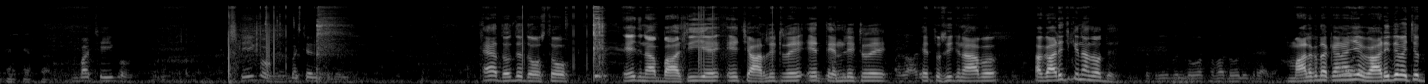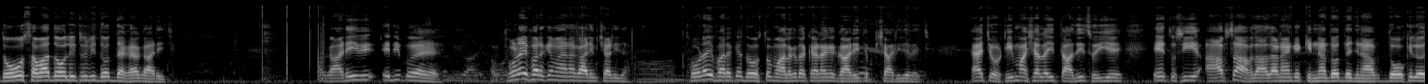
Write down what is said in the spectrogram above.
ਥਣ ਫਿਰ ਚੈੱਕ ਕਰ ਬਸ ਠੀਕ ਹੋ ਗਿਆ। ਠੀਕ ਹੋ ਗਿਆ। ਬੱਚੇ ਨੂੰ ਛੱਡੋ। ਇਹ ਦੁੱਧ ਦੋਸਤੋ ਇਹ ਜਨਾਬ ਬਾਲਟੀ ਹੈ ਇਹ 4 ਲੀਟਰ ਹੈ ਇਹ 3 ਲੀਟਰ ਹੈ ਇਹ ਤੁਸੀਂ ਜਨਾਬ ਅਗਾੜੀ ਚ ਕਿੰਨਾ ਦੁੱਧ ਹੈ ਤਕਰੀਬਨ 2 ਸਵਾ 2 ਲੀਟਰ ਹੈਗਾ। ਮਾਲਕ ਦਾ ਕਹਿਣਾ ਜੀ ਅਗਾੜੀ ਦੇ ਵਿੱਚ 2 ਸਵਾ 2 ਲੀਟਰ ਵੀ ਦੁੱਧ ਹੈਗਾ ਗਾੜੀ ਚ। ਅਗਾੜੀ ਵੀ ਇਹਦੀ ਥੋੜਾ ਹੀ ਫ਼ਰਕ ਹੈ ਮੈਂ ਨਾ ਗਾੜੀ ਪਛਾੜੀ ਦਾ। ਥੋੜਾ ਹੀ ਫ਼ਰਕ ਹੈ ਦੋਸਤੋ ਮਾਲਕ ਦਾ ਕਹਿਣਾ ਕਿ ਗਾੜੀ ਤੇ ਪਛਾੜੀ ਦੇ ਵਿੱਚ। ਇਹ ਝੋਟੀ ਮਾਸ਼ਾਅੱਲਾ ਜੀ ਤਾਜ਼ੀ ਸੂਈ ਹੈ ਇਹ ਤੁਸੀਂ ਆਪ ਹਿਸਾਬ ਲਾ ਲੈਣਾ ਕਿ ਕਿੰਨਾ ਦੁੱਧ ਹੈ ਜਨਾਬ 2 ਕਿਲੋ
